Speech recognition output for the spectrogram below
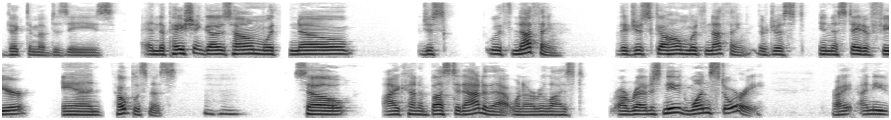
victim of disease. And the patient goes home with no, just with nothing. They just go home with nothing. They're just in a state of fear and hopelessness. Mm-hmm. So I kind of busted out of that when I realized I just needed one story, right? I need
